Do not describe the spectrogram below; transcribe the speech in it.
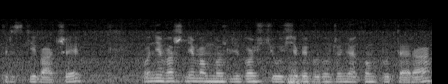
wtryskiwaczy, ponieważ nie mam możliwości u siebie podłączenia komputera.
